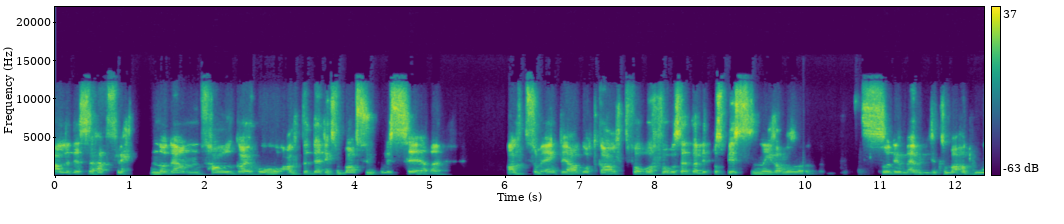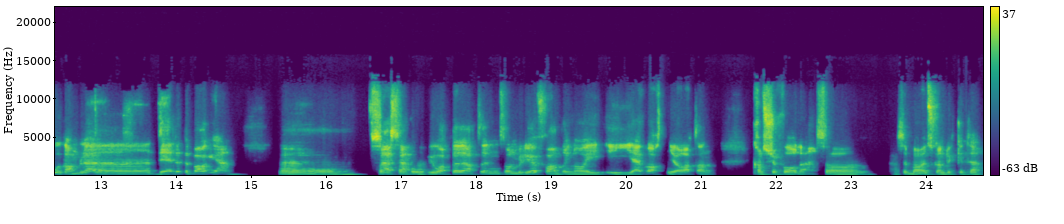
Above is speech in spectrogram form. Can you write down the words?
alle disse her flettene og det han farga i hår og alt det, det liksom bare symboliserer alt som egentlig har gått galt, for å, for å sette det litt på spissen. Liksom. Så, så det, jeg vil liksom bare ha gode, gamle deler tilbake igjen. Eh, så, jeg, så jeg håper jo at, at en sånn miljøforandring nå i, i Everton gjør at han kanskje får det. Så, så jeg bare ønsker han lykke til.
